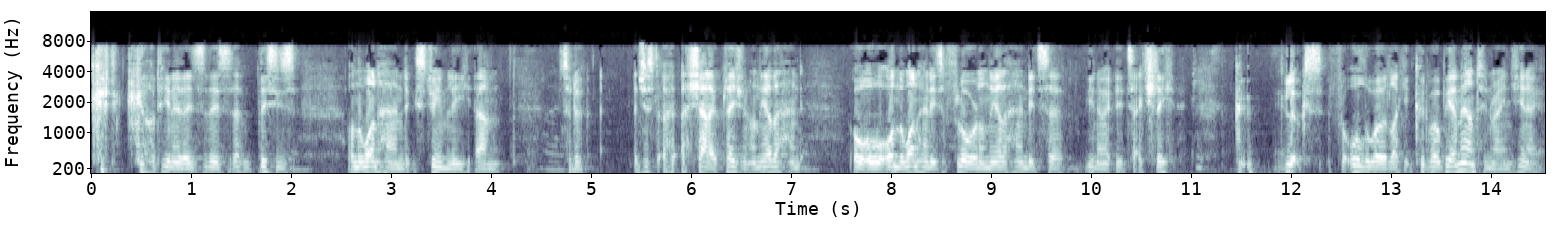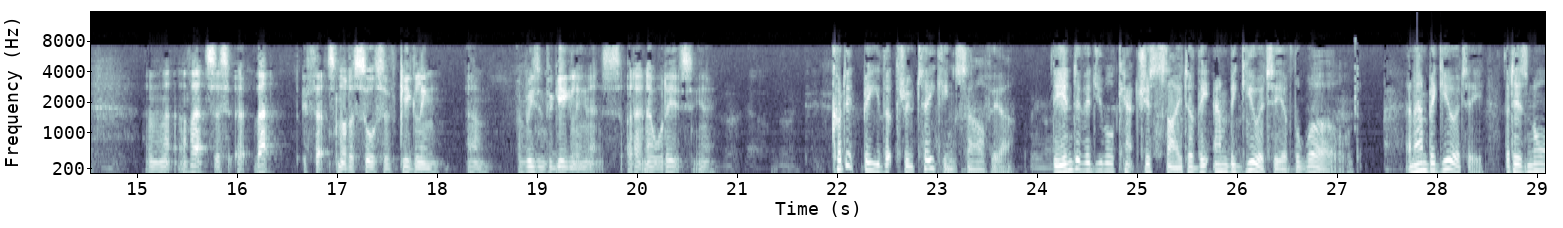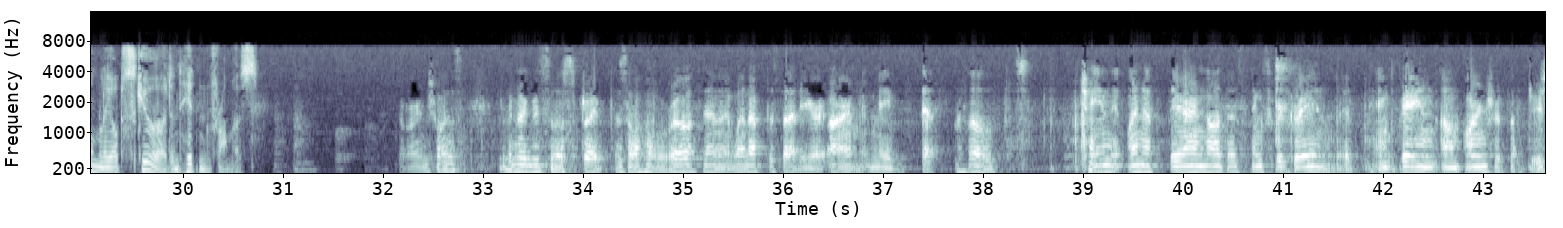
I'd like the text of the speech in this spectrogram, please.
Good God, you know, there's there's um, this is on the one hand extremely um, sort of just a, a shallow pleasure, and on the other hand, or, or on the one hand it's a flaw, and on the other hand it's a you know it's actually g- looks for all the world like it could well be a mountain range, you know, and that, that's a uh, that if that's not a source of giggling, um, a reason for giggling, that's I don't know what is, you know. Could it be that through taking salvia, the individual catches sight of the ambiguity of the world? An ambiguity that is normally obscured and hidden from us. The orange ones, look like there's no stripe, there's a whole row of them. It went up the side of your arm and made that little chain that went up there, and all those things were gray and red and gray and um, orange reflectors.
